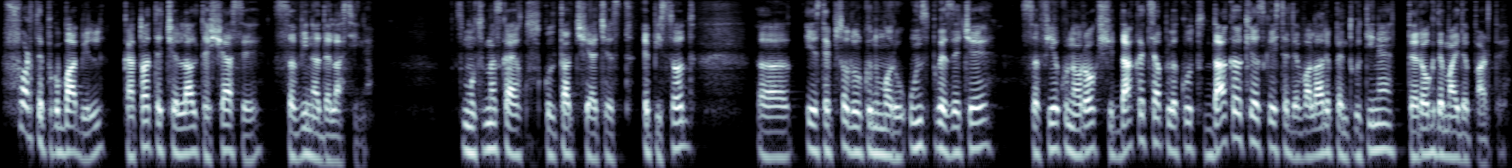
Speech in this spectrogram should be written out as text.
foarte probabil ca toate celelalte șase să vină de la sine. Îți mulțumesc că ai ascultat și acest episod. Uh, este episodul cu numărul 11 să fie cu noroc și dacă ți-a plăcut, dacă crezi că este de valoare pentru tine, te rog de mai departe.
